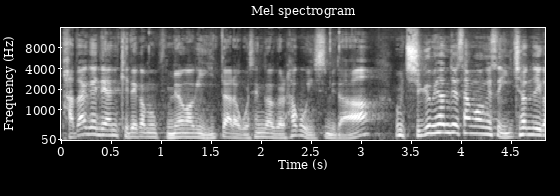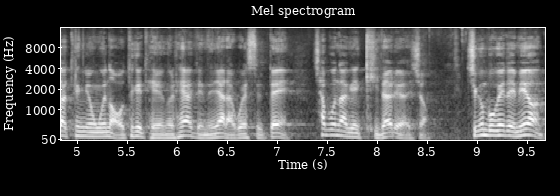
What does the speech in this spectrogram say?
바닥에 대한 기대감은 분명하게 있다라고 생각을 하고 있습니다. 그럼 지금 현재 상황에서 이차전지 같은 경우에는 어떻게 대응을 해야 되느냐라고 했을 때 차분하게 기다려야죠. 지금 보게 되면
